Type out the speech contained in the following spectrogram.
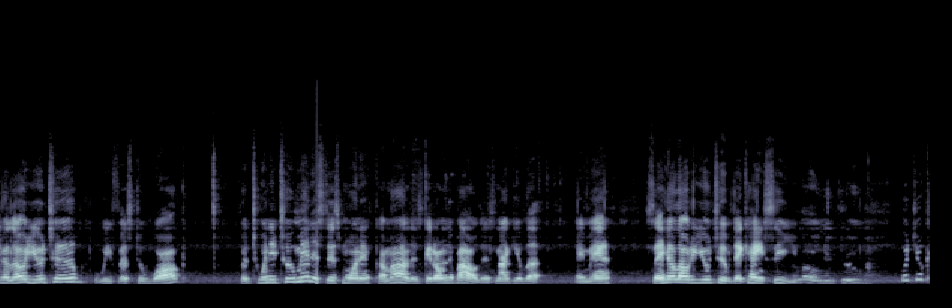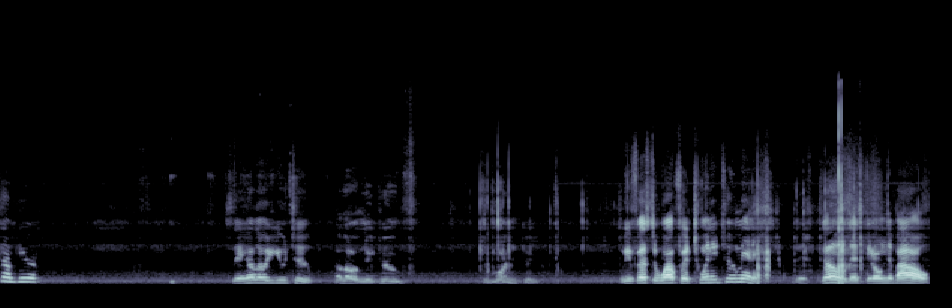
Hello, YouTube. We first to walk for 22 minutes this morning. Come on, let's get on the ball. Let's not give up. Amen. Say hello to YouTube. They can't see you. Hello, YouTube. Would you come here? Say hello, YouTube. Hello, YouTube. Good morning to you. We first to walk for 22 minutes. Let's go. Let's get on the ball.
